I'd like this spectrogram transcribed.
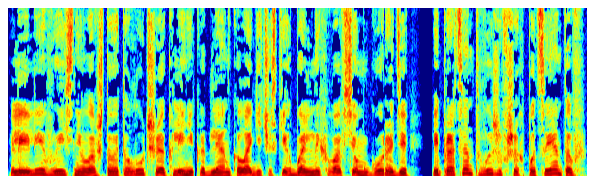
Лили выяснила, что это лучшая клиника для онкологических больных во всем городе, и процент выживших пациентов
